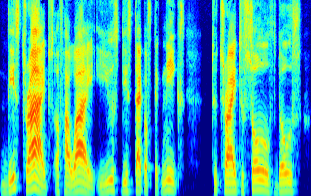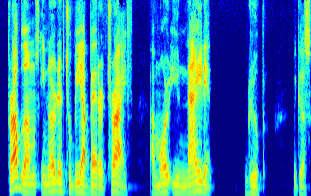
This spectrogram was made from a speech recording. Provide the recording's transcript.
these tribes of Hawaii use this type of techniques to try to solve those problems in order to be a better tribe, a more united group, because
